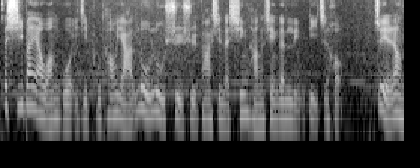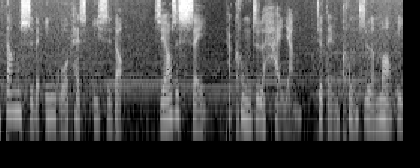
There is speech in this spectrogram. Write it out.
在西班牙王国以及葡萄牙陆陆续续发现了新航线跟领地之后，这也让当时的英国开始意识到，只要是谁他控制了海洋，就等于控制了贸易，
